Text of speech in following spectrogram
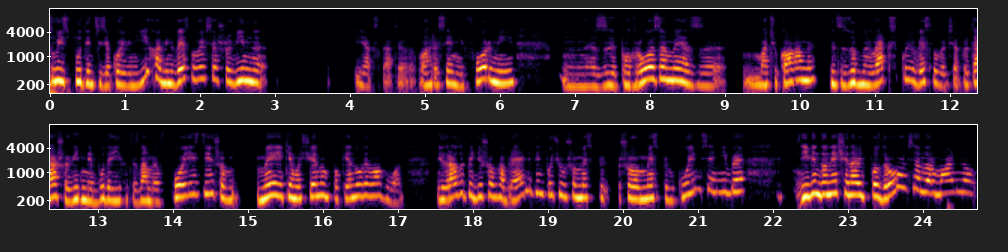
своїй спутниці, з якою він їхав, він висловився, що він, як сказати, в агресивній формі, з погрозами, з матюками, нецензурною лексикою висловився про те, що він не буде їхати з нами в поїзді, щоб ми якимось чином покинули вагон. І зразу підійшов Габріель, він почув, що ми, спі- що ми спілкуємося ніби, і він до них ще навіть поздоровався нормально,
